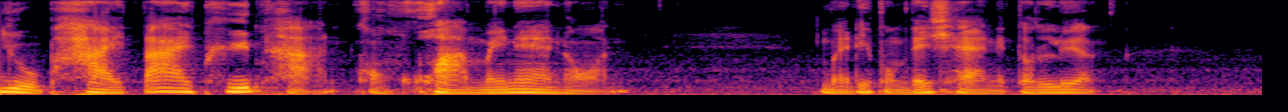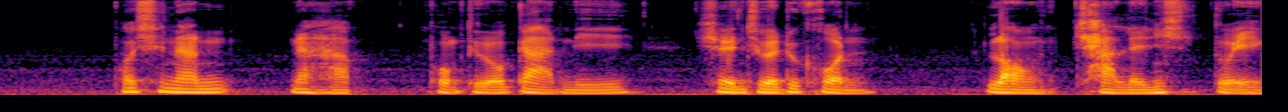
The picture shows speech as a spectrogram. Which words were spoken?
อยู่ภายใต้พื้นฐานของความไม่แน่นอน เหมือนที่ผมได้แชร์ในต้นเรื่อง เพราะฉะนั้นนะครับ ผมถือโอกาสนี้เชิญชวนทุกคนลอง challenge ตัวเอง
